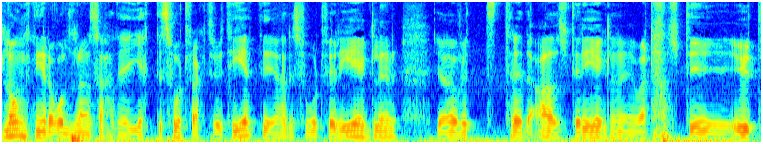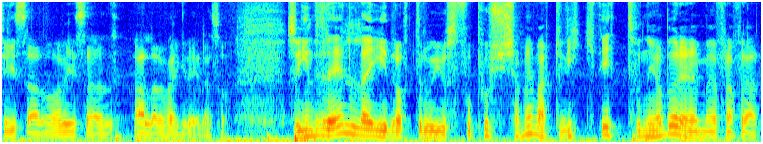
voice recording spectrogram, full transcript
långt ner i åldrarna så hade jag jättesvårt för auktoriteter, jag hade svårt för regler. Jag överträdde alltid reglerna, jag vart alltid utvisad och avvisad. Alla de här grejerna. Så, så individuella idrotter och just få pusha mig vart viktigt. Och när jag började med framförallt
